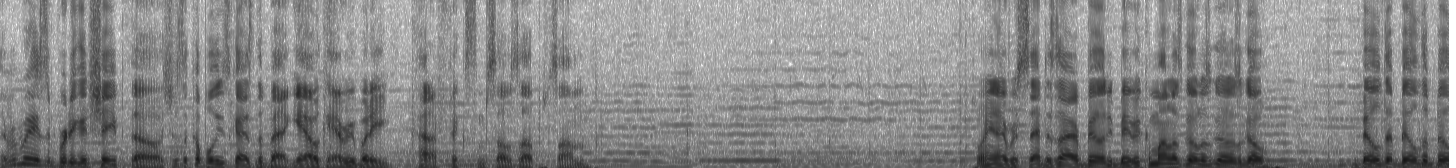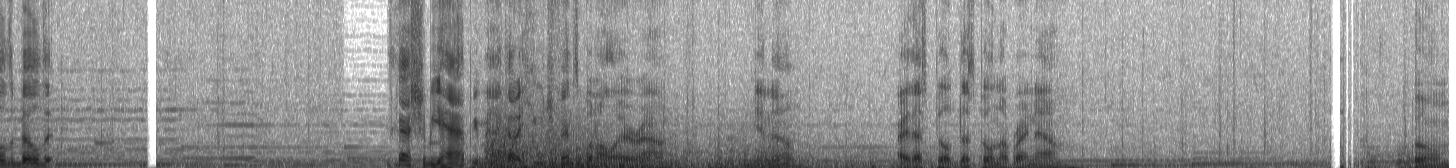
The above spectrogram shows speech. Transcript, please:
Everybody's in pretty good shape, though. It's just a couple of these guys in the back. Yeah, okay, everybody kind of fixed themselves up some. 29% desirability, baby. Come on, let's go, let's go, let's go. Build it, build it, build it, build it. These guys should be happy, man. I got a huge fence going all the way around. You know? Alright, that's built. That's building up right now. Boom.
